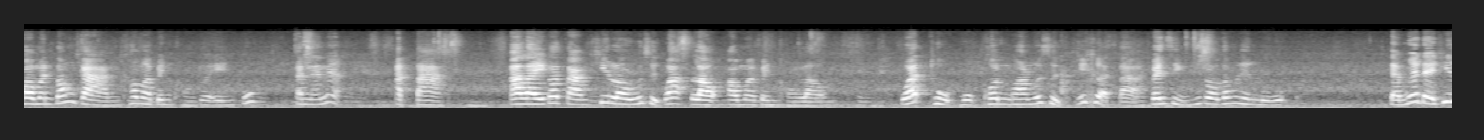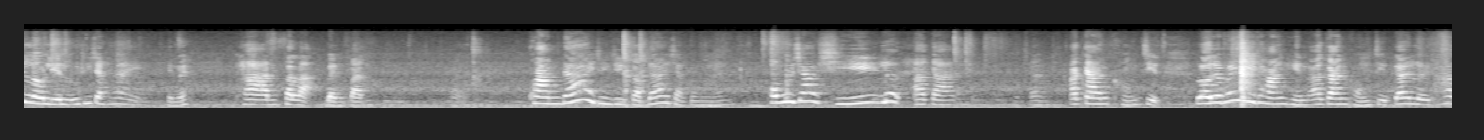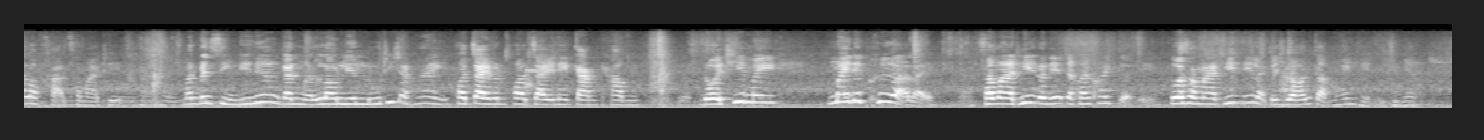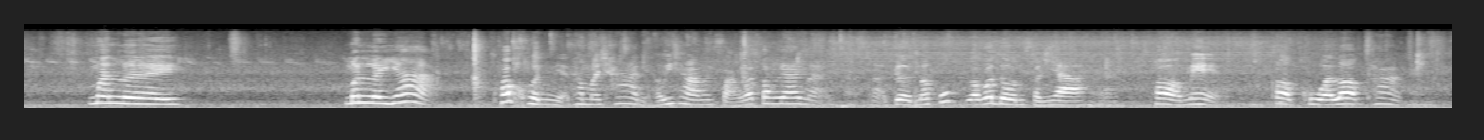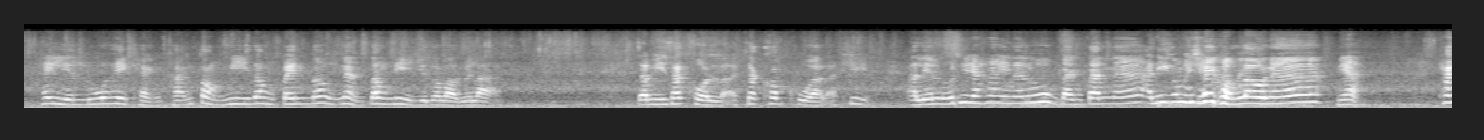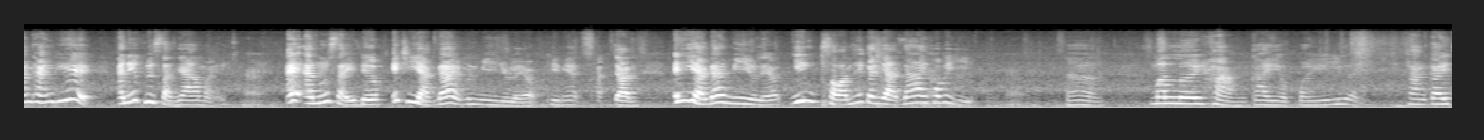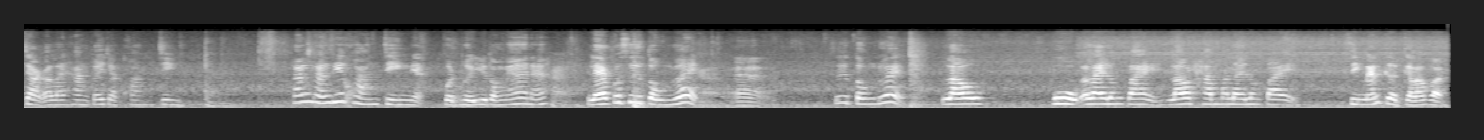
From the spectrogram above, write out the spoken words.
พอมันต้องการเข้ามาเป็นของตัวเองปุ๊บอันนั้นน่ะอัตตา อะไรก็ตามที่เรารู้สึกว่าเราเอามาเป็นของเรา วัตถุบุคคลความรู้สึกนี่คืออัตตา เป็นสิ่งที่เราต้องเรียนรู้ แต่เมื่อใดที่เราเรียนรู้ที่จะให้เห็นไหมทานสละแบ่งปัน ความได้จริงๆกับได้จากตรงนี้พระพระเจ้าชี้เรื่องอาการ อาการของจิต เราจะไม่มีทางเห็นอาการของจิตได้เลย ถ้าเราขาดสมาธิ มันเป็นสิ่งที่เนื่องกันเหมือนเราเรียนรู้ที่จะให้ พอใจมันพอใจในการทำโดยที่ไม่ไม่ได้เพื่ออะไร สมาธิตัวนี้จะค่อย ๆ เกิดเองตัวสมาธินี่แหละจะย้อนกลับมาให้เห็นทีเนี้ยมันเลย มันเลยยาก เพราะคนเนี่ยธรรมชาติเนี่ยอวิชามันฝังว่าต้องได้มา เกิดมาปุ๊บเราก็โดนสัญญา พ่อแม่ ครอบครัวรอบข้าง ให้เรียนรู้ให้แข่งขันต้องมีต้องเป็นต้องนั่นต้องนี่อยู่ตลอดเวลา จะมีสักคนเหรอสักครอบครัวเหรอที่อะเรียนรู้ที่จะให้นะลูกแบ่งปันนะ อันนี้ก็ไม่ใช่ของเรานะ เนี่ย ทั้งทั้งที่อันนี้คือสัญญาใหม่ไอ้อนุสัยเดิมไอ้ที่อยากได้มันมีอยู่แล้ว ทีเนี้ยอาจารย์ไอ้ที่อยากได้มีอยู่แล้ว ยิ่งสอนให้กันอยากได้เข้าไปอีกอ่า มันเลยห่างไกลออกไปเรื่อยๆห่างไกลจากอะไรห่างไกลจากความจริง ทั้งทั้งที่ความจริงเนี่ยเปิดเผยอยู่ตรงหน้านะ แล้วก็ซื่อตรงด้วยอ่าซื่อตรงด้วย เราปลูกอะไรลงไป เราทำอะไรลงไป สิ่งนั้นเกิดกับเราก่อน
